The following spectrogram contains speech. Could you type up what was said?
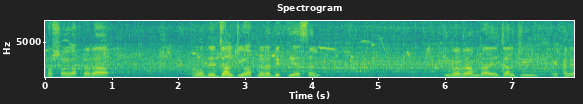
অবশ্যই আপনারা আমাদের জালটিও আপনারা দেখতে আছেন। কীভাবে আমরা এই জালটি এখানে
